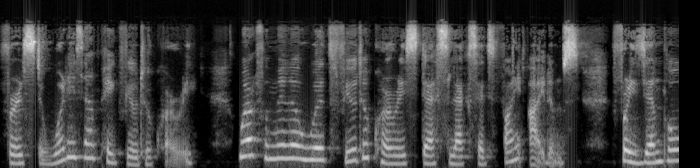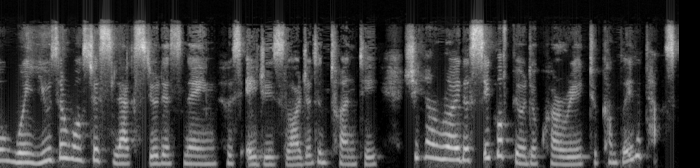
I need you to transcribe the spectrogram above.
First, what is an opaque filter query? We're familiar with filter queries that select satisfying items. For example, when user wants to select student's name whose age is larger than 20, she can write a SQL filter query to complete the task.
